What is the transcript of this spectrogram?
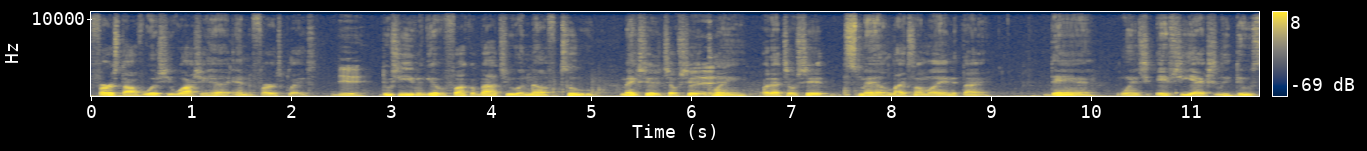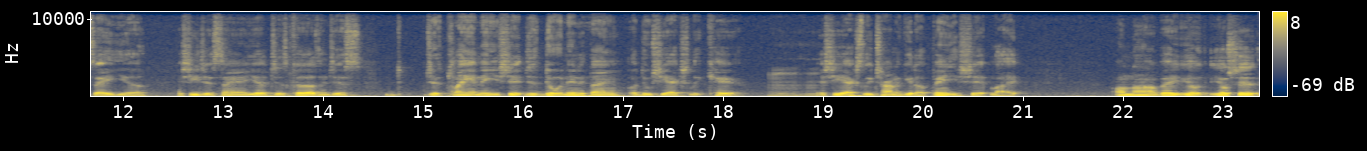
First off, will she wash your hair in the first place? yeah, Do she even give a fuck about you enough to make sure that your shit Yeah. clean or that your shit smell like something or anything? Then when she, if she actually do say yeah, and she just saying yeah just cause and just just playing in your shit, just doing anything, or do she actually care? Mhm. Is she actually trying to get up in your shit like, oh nah, babe, your, your shit,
